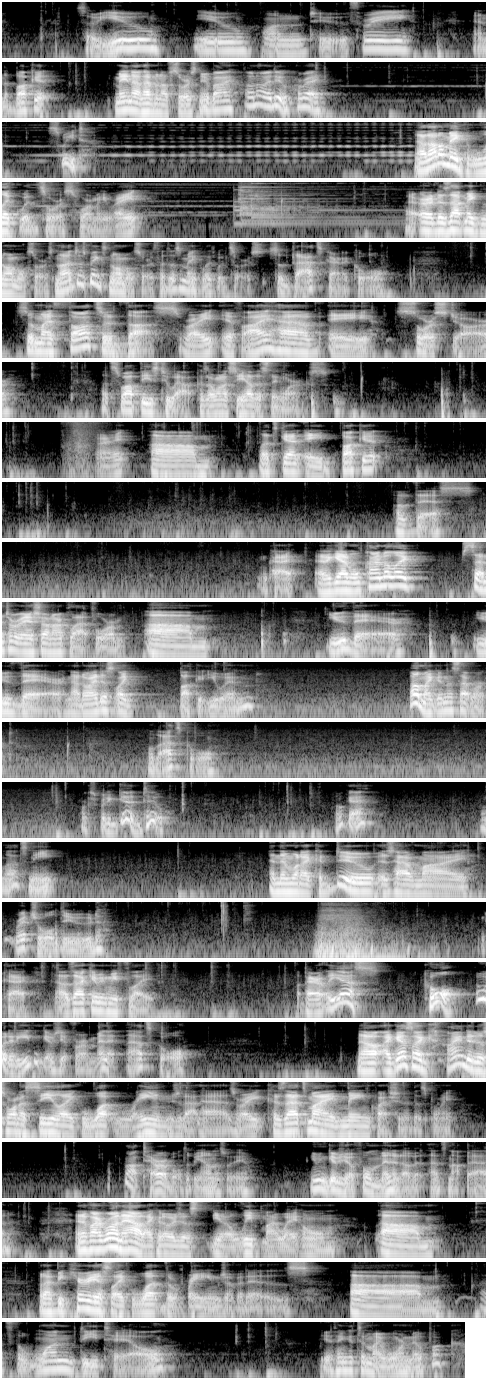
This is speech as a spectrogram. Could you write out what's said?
so you, you, one, two, three, and the bucket. May not have enough source nearby. Oh no, I do. Hooray. Sweet. Now that'll make liquid source for me, right? Or does that make normal source? No, that just makes normal source. That doesn't make liquid source. So that's kind of cool. So my thoughts are thus, right? If I have a source jar, let's swap these two out because I want to see how this thing works. All right. Um, let's get a bucket of this. Okay. And again, we'll kind of like center-ish on our platform. Um, you there. You there. Now, do I just like bucket you in? Oh my goodness, that worked. Well, that's cool. Works pretty good, too. Okay. Well, that's neat. And then what I could do is have my ritual dude. Okay. Now, is that giving me flight? Apparently, yes. Cool. Oh, it even gives you for a minute. That's cool. Now, I guess I kind of just want to see like what range that has, right? Because that's my main question at this point. Not terrible, to be honest with you. Even gives you a full minute of it. That's not bad. And if I run out, I could always just, you know, leap my way home. Um, but I'd be curious, like, what the range of it is. Um, that's the one detail. Do you think it's in my worn notebook?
